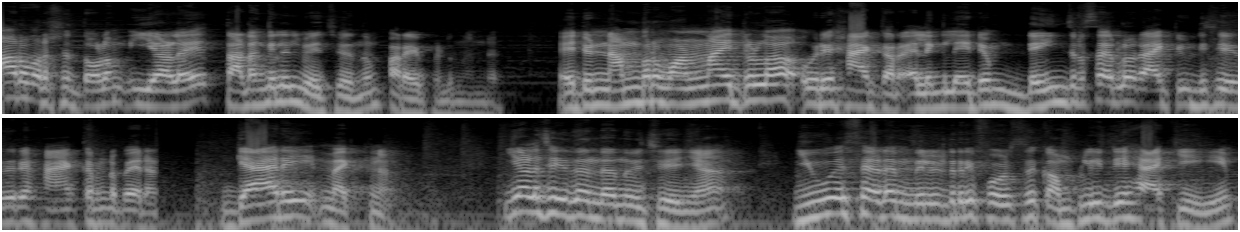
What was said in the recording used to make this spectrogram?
ആറ് വർഷത്തോളം ഇയാളെ തടങ്കലിൽ വെച്ചു എന്നും പറയപ്പെടുന്നുണ്ട്. ഏറ്റവും നമ്പർ വൺ ആയിട്ടുള്ള ഒരു ഹാക്കർ അല്ലെങ്കിൽ ഏറ്റവും ഡേഞ്ചറസ് ആയിട്ടുള്ള ഒരു ആക്ടിവിറ്റി ചെയ്ത ഒരു ഹാക്കറിന്റെ പേരാണ് ഗാരി മെക്ന ഇയാൾ ചെയ്തത് എന്താണെന്ന് വെച്ച് കഴിഞ്ഞാൽ യു എസ് എയുടെ മിലിറ്ററി ഫോഴ്സ് കംപ്ലീറ്റ്ലി ഹാക്ക് ചെയ്യുകയും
